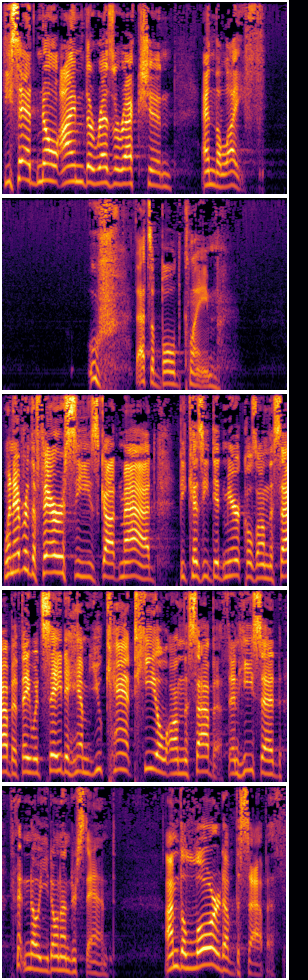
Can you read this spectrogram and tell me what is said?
He said, no, I'm the resurrection and the life. Oof, that's a bold claim. Whenever the Pharisees got mad because he did miracles on the Sabbath, they would say to him, you can't heal on the Sabbath. And he said, no, you don't understand. I'm the Lord of the Sabbath.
